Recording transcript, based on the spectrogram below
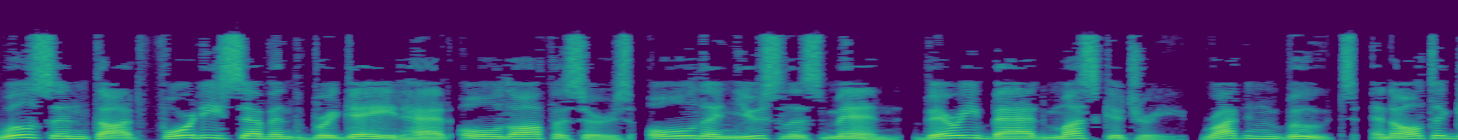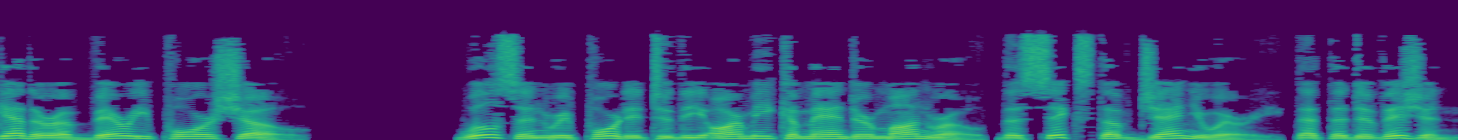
Wilson thought 47th Brigade had old officers, old and useless men, very bad musketry, rotten boots, and altogether a very poor show. Wilson reported to the Army Commander Monro the 6th of January that the division,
